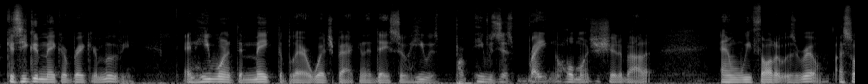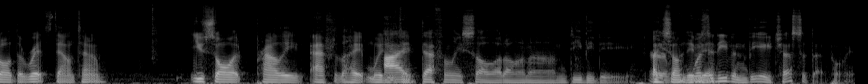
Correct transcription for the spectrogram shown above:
because he could make or break your movie, and he wanted to make the Blair Witch back in the day, so he was he was just writing a whole bunch of shit about it, and we thought it was real. I saw it at the Ritz downtown. You saw it probably after the hype. What I think? definitely saw it on um, DVD. Oh, you saw on Was it even VHS at that point?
